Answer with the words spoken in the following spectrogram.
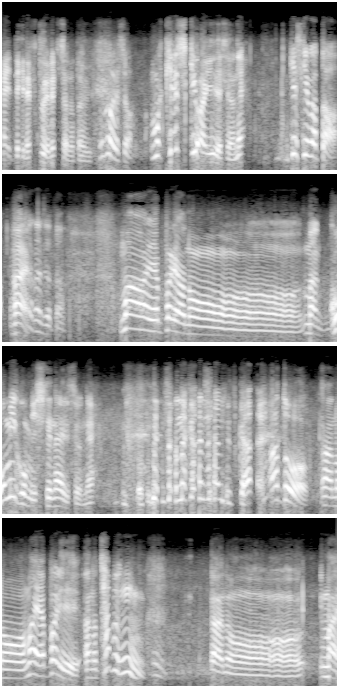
帰ってきて普通列車の旅。かがでした？まあ、景色はいいですよね。景色よかった。はいどんな感じだった？まあ、やっぱりあのーまあ、ゴミゴミしてないですよね。そんな感じなんですか？あと、あのーまあ、やっぱり、あの、多分、あのーまあ、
